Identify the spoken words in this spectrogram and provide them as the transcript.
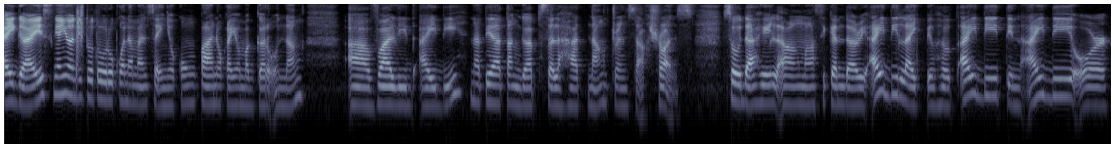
Hi guys! Ngayon ituturo ko naman sa inyo kung paano kayo magkaroon ng ah, valid ID na tinatanggap sa lahat ng transactions. So dahil ang mga secondary ID like PhilHealth ID, TIN ID, or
